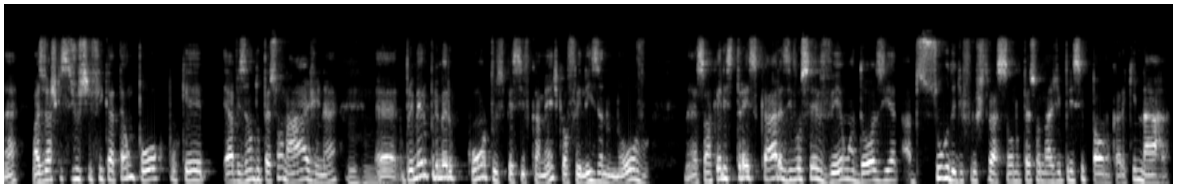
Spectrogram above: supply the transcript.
né? Mas eu acho que se justifica até um pouco porque é a visão do personagem, né? Uhum. É, o primeiro primeiro conto especificamente, que é o Feliz Ano Novo, né? São aqueles três caras e você vê uma dose absurda de frustração no personagem principal, no cara que narra.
